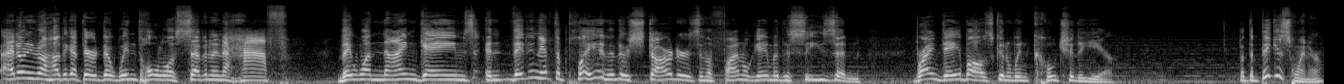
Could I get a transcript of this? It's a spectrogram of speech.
I don't even know how they got their, their win total of seven and a half. They won nine games, and they didn't have to play any of their starters in the final game of the season. Brian Daboll is going to win Coach of the Year. But the biggest winner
